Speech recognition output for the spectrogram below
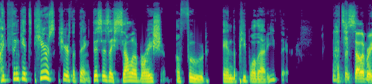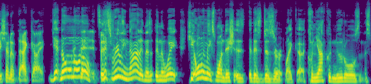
I think it's here's here's the thing. This is a celebration of food and the people that eat there. It's a celebration of that guy. Yeah, no, no, no. It's it's, really not in this in the way he only makes one dish is this dessert like uh, konyaku noodles and this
